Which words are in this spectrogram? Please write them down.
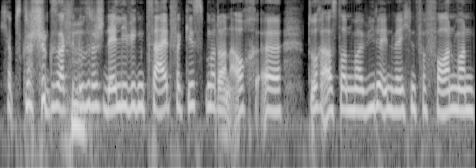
Ich habe es gerade schon gesagt, hm. in unserer schnelllebigen Zeit vergisst man dann auch äh, durchaus dann mal wieder, in welchen Verfahren man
